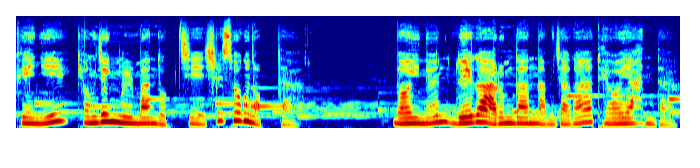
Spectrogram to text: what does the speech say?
괜히 경쟁률만 높지 실속은 없다. 너희는 뇌가 아름다운 남자가 되어야 한다.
